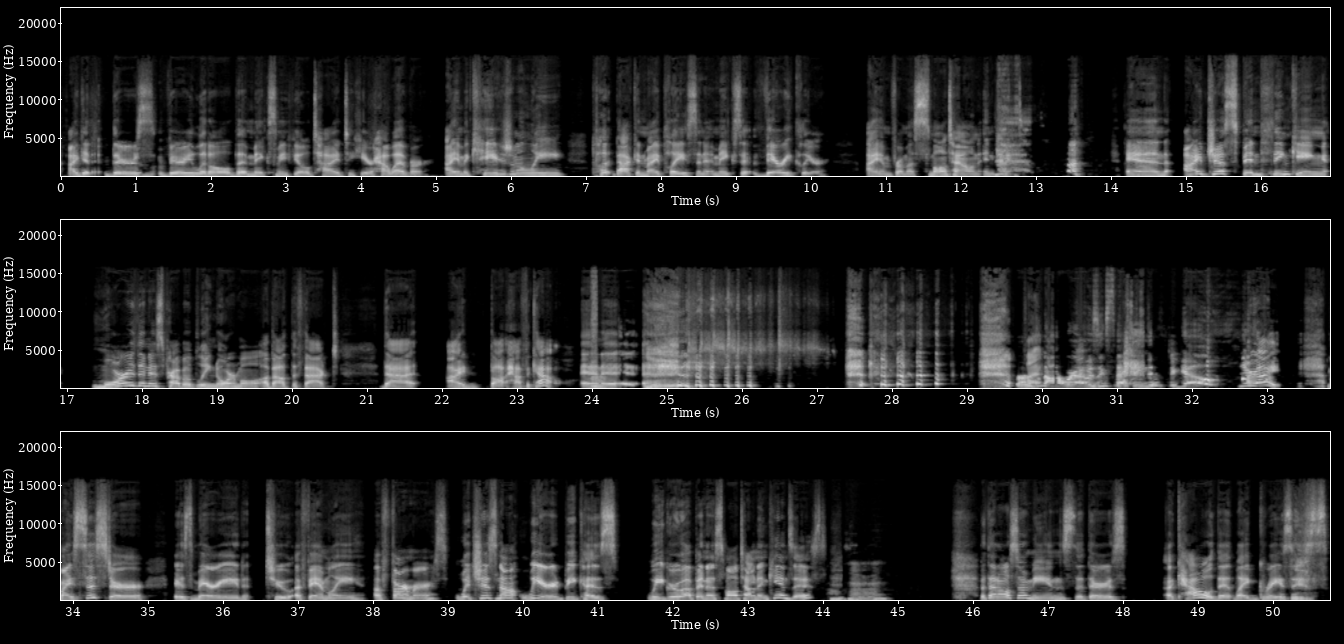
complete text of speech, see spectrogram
I get it. There's very little that makes me feel tied to here. However, I am occasionally put back in my place and it makes it very clear I am from a small town in Kansas. and I've just been thinking more than is probably normal about the fact that I bought half a cow. And it, That's not where I was expecting this to go. You're right. My sister is married to a family of farmers, which is not weird because we grew up in a small town in Kansas. Mm-hmm. But that also means that there's a cow that like grazes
